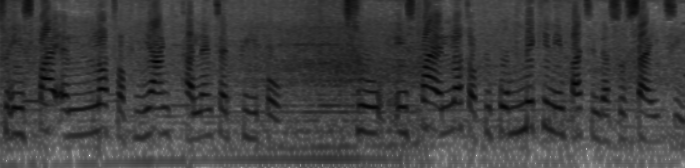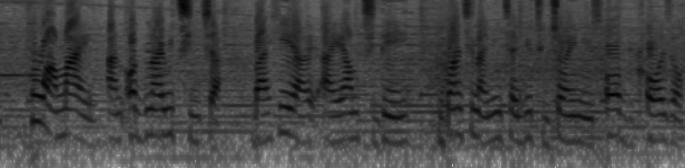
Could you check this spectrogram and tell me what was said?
to inspire a lot of young, talented people, to inspire a lot of people making impact in the society. Who am I? An ordinary teacher. But here I, am today, granting an interview to join you, all because of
